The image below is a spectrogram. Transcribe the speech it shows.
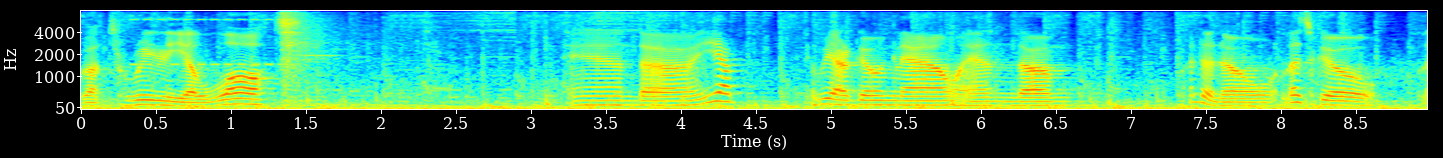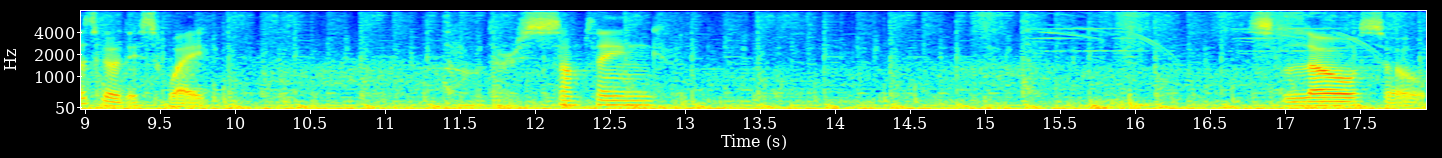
but really a lot. And uh, yep, we are going now, and um, I don't know. Let's go. Let's go this way. Oh, there's something slow. So.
